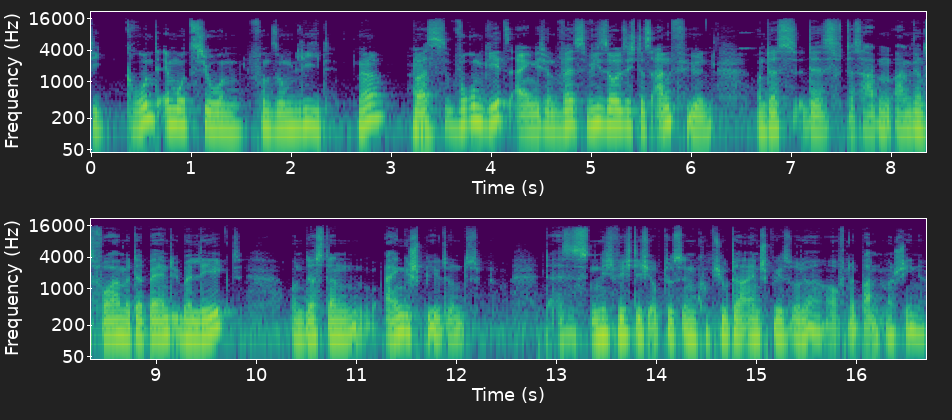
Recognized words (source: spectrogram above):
die Grundemotion von so einem Lied. Ne? Was, worum geht's eigentlich und was, wie soll sich das anfühlen? Und das, das, das haben, haben wir uns vorher mit der Band überlegt und das dann eingespielt und da ist es nicht wichtig, ob du es in einen Computer einspielst oder auf eine Bandmaschine.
